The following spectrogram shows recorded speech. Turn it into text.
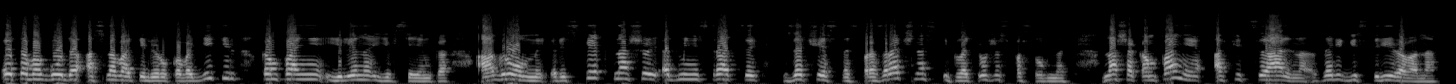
этого года. Основатель и руководитель компании Елена Евсеенко. Огромный респект нашей администрации за честность, прозрачность и платежеспособность. Наша компания официально зарегистрирована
